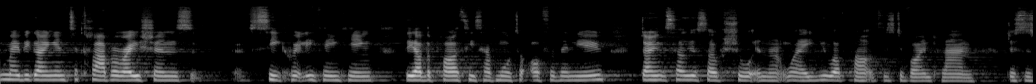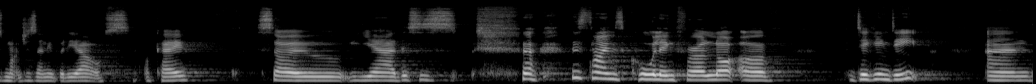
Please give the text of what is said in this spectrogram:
maybe going into collaborations secretly thinking the other parties have more to offer than you. Don't sell yourself short in that way. You are part of this divine plan just as much as anybody else, okay? So, yeah, this is this time's calling for a lot of digging deep and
